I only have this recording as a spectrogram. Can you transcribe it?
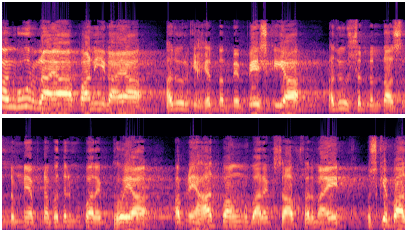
انگور لایا، پانی لایا، حضور کی خدمت میں پیش کیا۔ حضور صلی اللہ علیہ وسلم نے اپنا بدن مبارک دھویا، اپنے ہاتھ پاؤں مبارک صاف فرمائے۔ اس کے بعد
